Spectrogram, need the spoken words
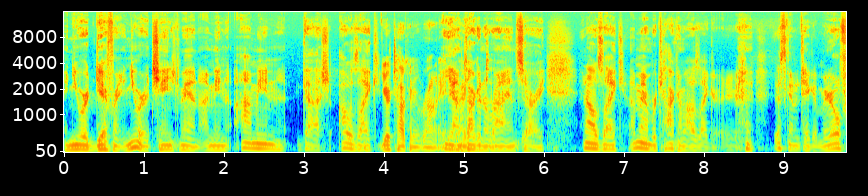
and you were different and you were a changed man. I mean, I mean, gosh, I was like You're talking to Ryan. yeah, I'm right? talking to Ryan. Sorry, and I was like, I remember talking about. I was like, it's going to take a miracle,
